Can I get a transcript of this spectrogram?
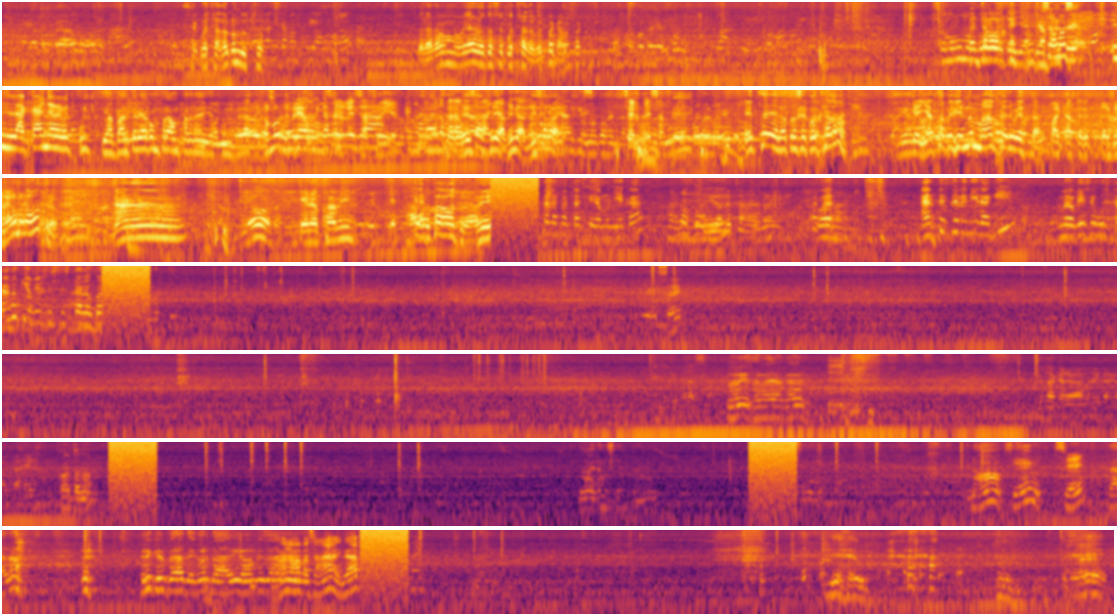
Secuestrado conductor. Pero ahora vamos a ver al otro secuestrado. Ven para acá, ven para acá. Somos un ¿Cuántas botellas? Y aparte- Somos la caña de Uy, Y aparte voy a comprar un par de ellas. ¿Cómo? hombre, agüita Cerveza fría. Cerveza fría, mira, díselo ahí. Cerveza fría. Este es el otro secuestrado. Que ya está pidiendo más cerveza. Para terminar como los otros. No, no. Que no es para mí. Que es para otro. está la fantástica muñeca? Pues, antes de venir aquí, me hubiese gustado que hubieses estado con... Corto, ¿no? No, eran 100, pero bueno. No, 100, ¿Sí? claro. Es que espérate, corta, David, vamos a empezar. No, no pasa nada, venga. 10 euros. ¿Esto qué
